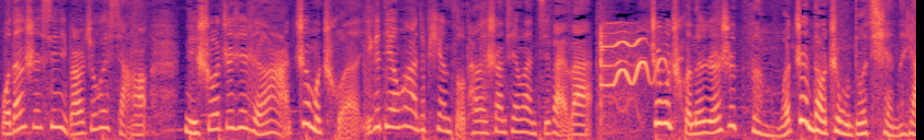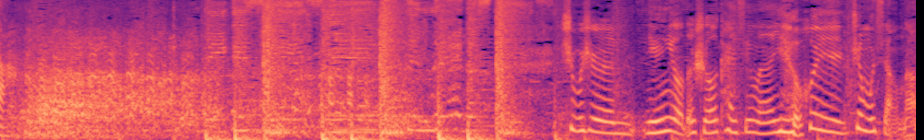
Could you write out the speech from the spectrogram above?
我当时心里边就会想，你说这些人啊这么蠢，一个电话就骗走他的上千万几百万，这么蠢的人是怎么挣到这么多钱的呀？是不是您有的时候看新闻 也会这么想呢？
